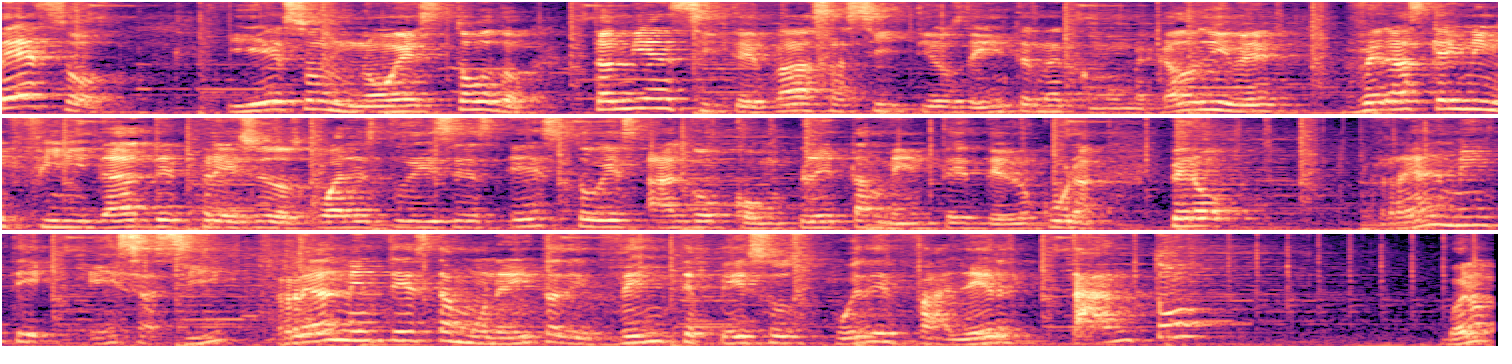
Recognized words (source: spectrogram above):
pesos. Y eso no es todo. También si te vas a sitios de internet como Mercado Libre, verás que hay una infinidad de precios los cuales tú dices, esto es algo completamente de locura. Pero ¿Realmente es así? ¿Realmente esta monedita de 20 pesos puede valer tanto? Bueno,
